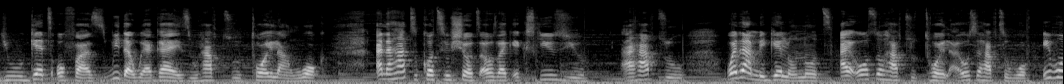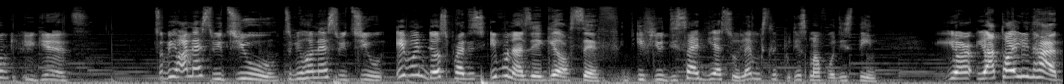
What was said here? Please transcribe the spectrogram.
you get offers. We that we're guys, we have to toil and work. And I had to cut him short. I was like, excuse you. I have to, whether I'm a girl or not, I also have to toil. I also have to work. Even You get. to be honest with you to be honest with you even those prices even as a girl self if you decide yes so let me sleep with this man for this thing you're you are toiling hard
